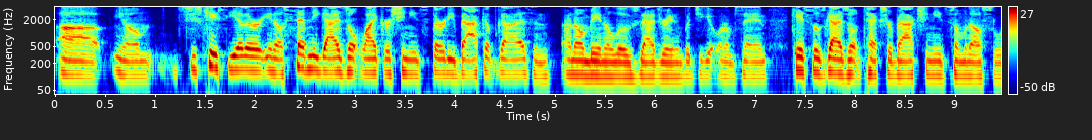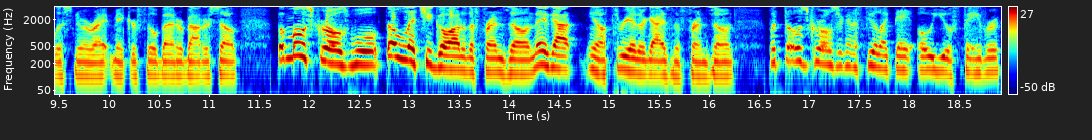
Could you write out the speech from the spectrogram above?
uh, you know, just case the other, you know, 70 guys don't like her, she needs 30 backup guys. And I know I'm being a little exaggerating, but you get what I'm saying. In case those guys don't text her back, she needs someone else to listen to her, right? Make her feel better about herself. But most girls will, they'll let you go out of the friend zone. They've got, you know, three other guys in the friend zone. But those girls are going to feel like they owe you a favor.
